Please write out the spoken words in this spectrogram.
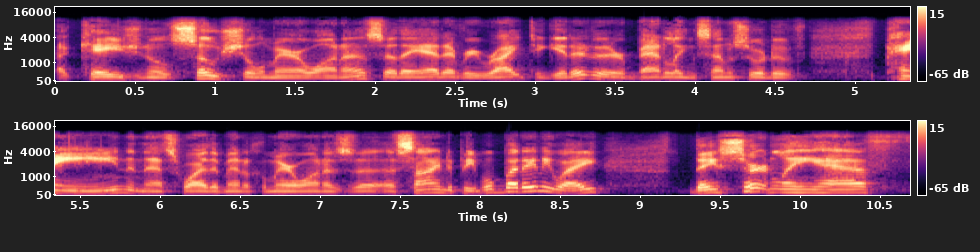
occasional social marijuana, so they had every right to get it. They're battling some sort of pain, and that's why the medical marijuana is uh, assigned to people. But anyway, they certainly have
